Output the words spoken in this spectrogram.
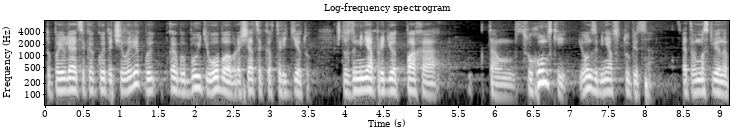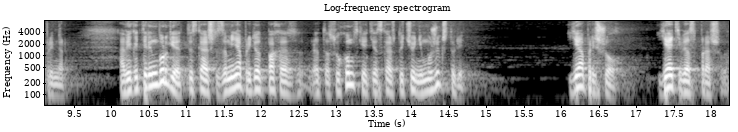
то появляется какой-то человек, вы как бы будете оба обращаться к авторитету, что за меня придет Паха там, Сухумский, и он за меня вступится. Это в Москве, например. А в Екатеринбурге ты скажешь, за меня придет Паха это Сухумский, а тебе скажут, ты что, не мужик, что ли? Я пришел, я тебя спрашиваю.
